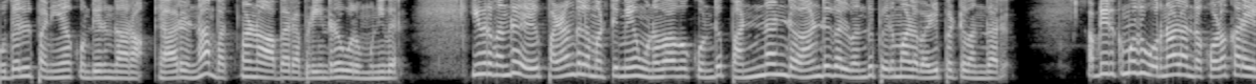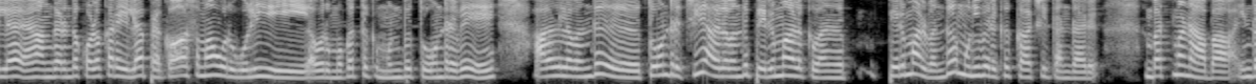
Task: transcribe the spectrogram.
முதல் பணியாக கொண்டிருந்தாராம். யாருன்னா பத்மநாபர் அப்படின்ற ஒரு முனிவர். இவர் வந்து பழங்களை மட்டுமே உணவாக கொண்டு பன்னெண்டு ஆண்டுகள் வந்து பெருமாளை வழிபட்டு வந்தார். அப்படி இருக்கும்போது ஒரு நாள் அந்த குளக்கரையில் அங்கே இருந்த குளக்கரையில் பிரகாசமாக ஒரு ஒளி அவர் முகத்துக்கு முன்பு தோன்றவே அதில் வந்து தோன்றுச்சு. அதில் வந்து பெருமாளுக்கு வந்து பெருமாள் வந்து முனிவருக்கு காட்சி தந்தார். பத்மநாபா இந்த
